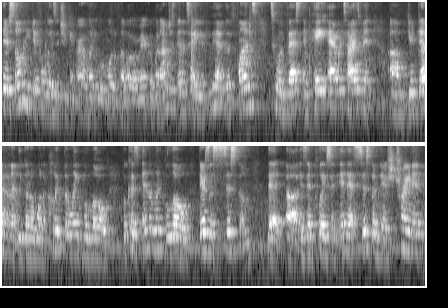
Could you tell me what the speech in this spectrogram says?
There's so many different ways that you can earn money with Motor Club of America, but I'm just going to tell you, if you have the funds to invest in paid advertisement, um, you're definitely going to want to click the link below because in the link below, there's a system that uh, is in place and in that system there's training,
